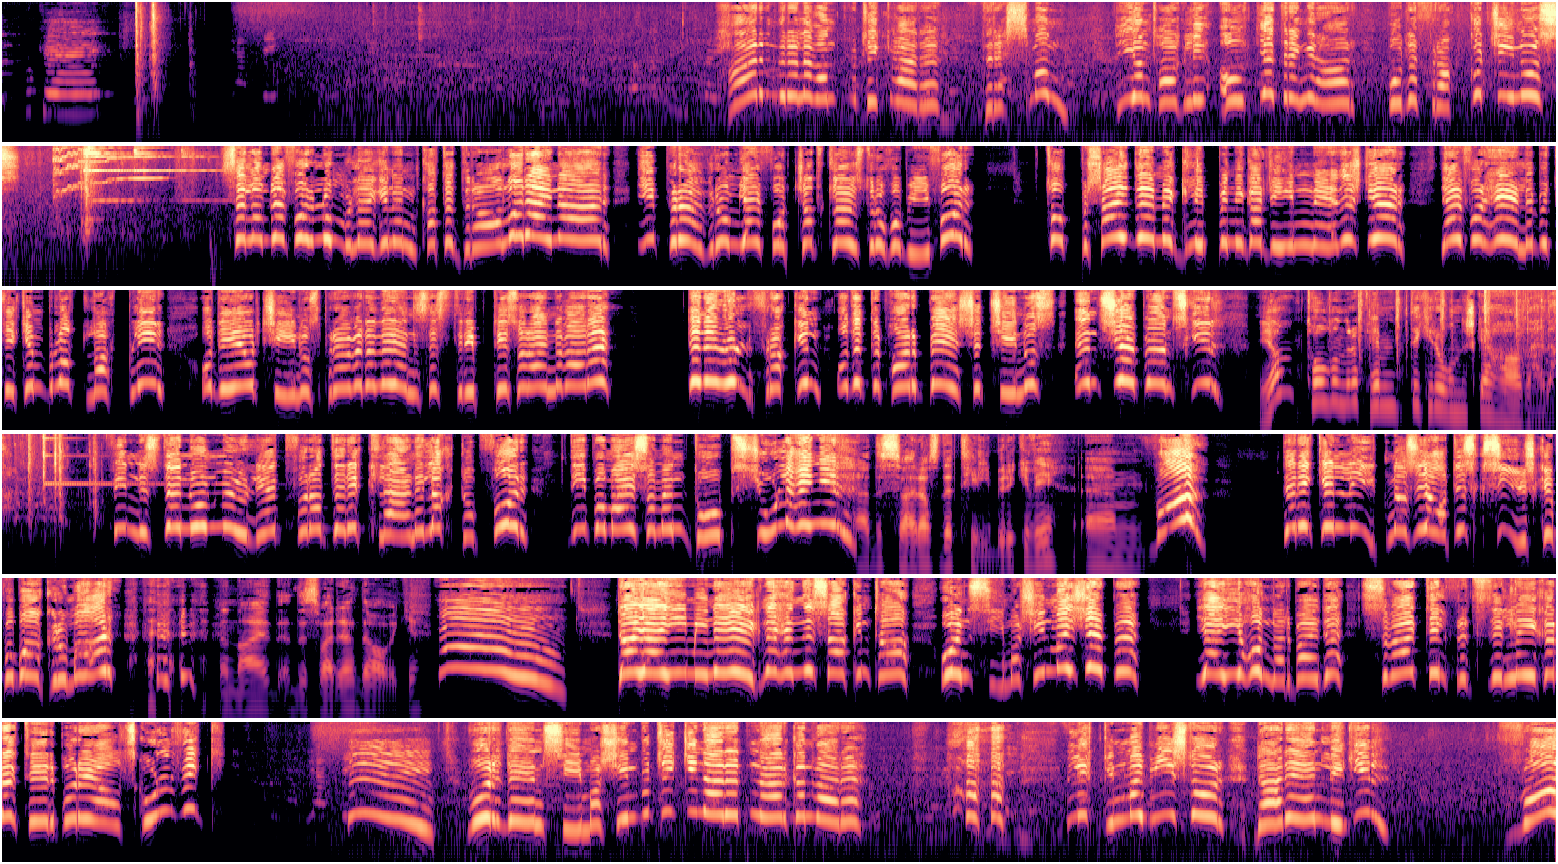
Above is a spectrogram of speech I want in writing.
Her en relevant butikk være Dressmann. De antagelig alt jeg trenger har, både frakk og chinos. Selv om det for lommelegen en katedral å regne er, i prøverom jeg fortsatt klaustrofobi for, topper seg det med glippen i gardinen nederst gjør. Jeg får hele butikken blottlagt blir, og det å kinosprøve den eneste striptease å regne være. Denne ullfrakken og dette par beige chinos en kjøpeønsker. Ja, 1250 kroner skal jeg ha deg, da. Finnes det noen mulighet for at dere klærne lagt opp for de på meg som en dåpskjolehenger. Ja, Dessverre, altså, det tilbyr ikke vi. Um... Hva? Det er ikke en liten asiatisk syerske på bakrommet her. nei, dessverre, det har vi ikke. Mm. Da jeg i mine egne hender saken ta og en symaskin meg kjøpe. Jeg i håndarbeidet svært tilfredsstillende i karakter på realskolen fikk. Hmm. Hvor det en symaskinbutikk i nærheten her kan være. Lykken meg bistår der det en ligger. Hva?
